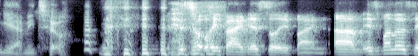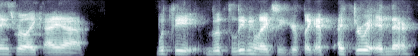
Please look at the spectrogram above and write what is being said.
Yeah, me too. it's totally fine. It's totally fine. Um, it's one of those things where like I uh with the with the leaving legacy group, like I, I threw it in there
